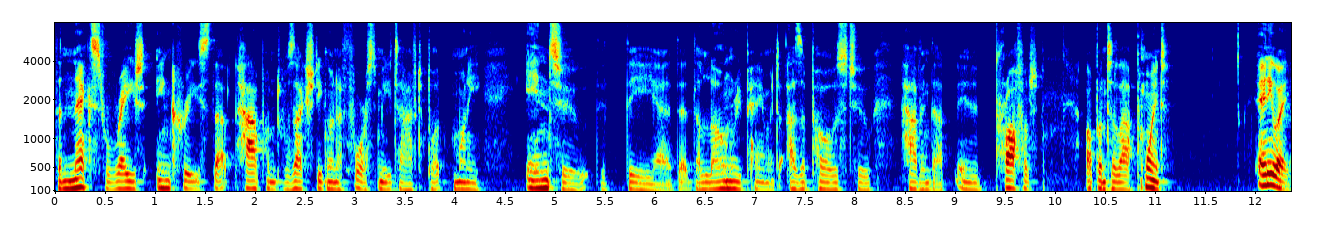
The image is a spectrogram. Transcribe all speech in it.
the next rate increase that happened was actually going to force me to have to put money into the the, uh, the, the loan repayment as opposed to having that uh, profit up until that point. Anyway,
